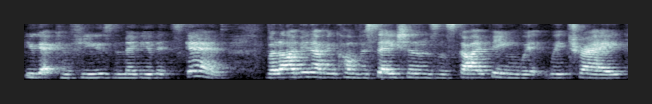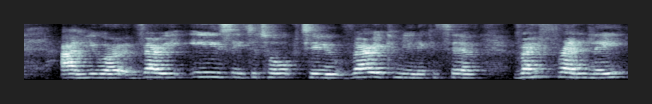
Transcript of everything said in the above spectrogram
you get confused and maybe a bit scared. But I've been having conversations and skyping with with Trey, and you are very easy to talk to, very communicative, very friendly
